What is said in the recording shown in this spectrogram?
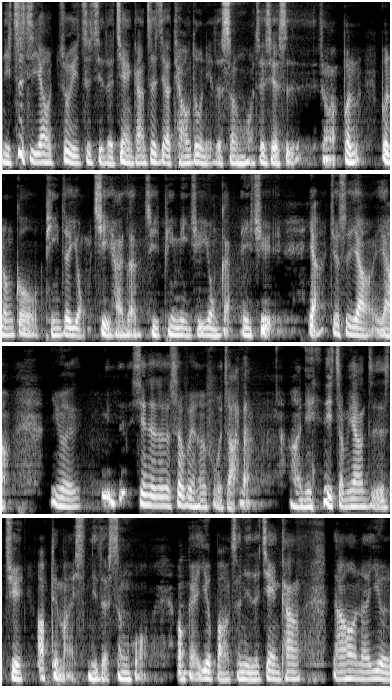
你自己要注意自己的健康，自己要调度你的生活，这些是什么？不不能够凭着勇气，还是去拼命去勇敢，你去呀，就是要要，因为现在这个社会很复杂的啊，你你怎么样子去 optimize 你的生活？OK，又保持你的健康，然后呢，又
